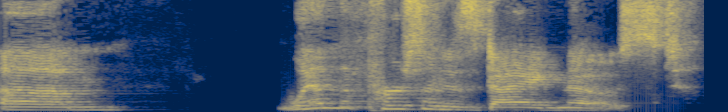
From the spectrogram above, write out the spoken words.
Um, when the person is diagnosed,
